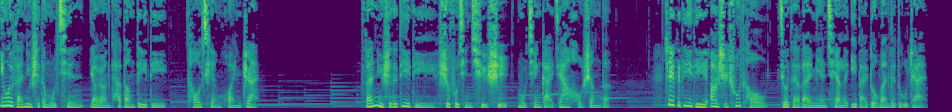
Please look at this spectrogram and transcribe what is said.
因为樊女士的母亲要让她帮弟弟掏钱还债。樊女士的弟弟是父亲去世、母亲改嫁后生的，这个弟弟二十出头就在外面欠了一百多万的赌债。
